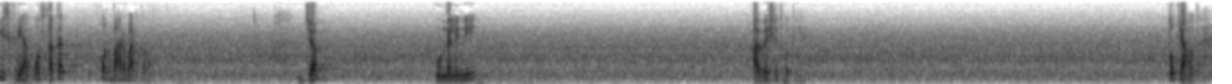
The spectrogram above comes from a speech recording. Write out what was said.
इस क्रिया को सतत और बार बार करो। जब कुंडलिनी आवेशित होती है तो क्या होता है?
